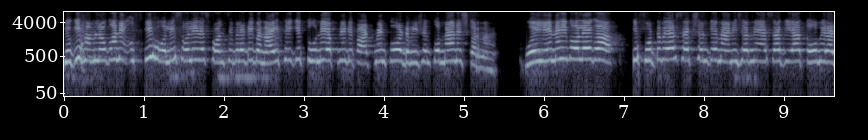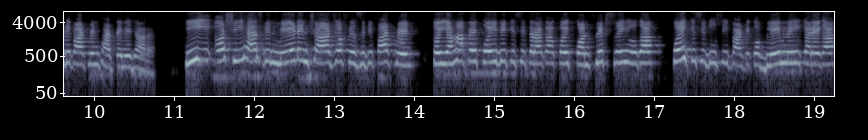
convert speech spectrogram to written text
क्योंकि हम लोगों ने उसकी होली सोली रिस्पॉन्सिबिलिटी बनाई थी कि तूने अपने डिपार्टमेंट को डिवीज़न को मैनेज करना है। वो ये नहीं बोलेगा कि फुटवेयर सेक्शन के मैनेजर ने ऐसा किया तो मेरा डिपार्टमेंट घाटे में जा रहा है। ही और she has been made in charge of his department तो यहाँ पे कोई भी किसी तरह का कोई कॉन्फ्लिक्ट नहीं होगा, कोई किसी दूसरी पार्टी को ब्लेम नहीं करेगा।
